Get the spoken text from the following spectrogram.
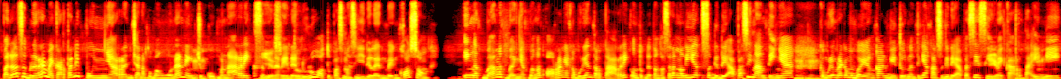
Padahal sebenarnya Mekarta nih punya rencana pembangunan yang cukup menarik sebenarnya Yes, dan betul. dulu waktu pas masih jadi land bank kosong inget banget banyak banget orang yang kemudian tertarik untuk datang ke sana ngelihat segede apa sih nantinya Mm-mm. kemudian mereka membayangkan gitu nantinya akan segede apa sih si Iya. Mekarta ini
